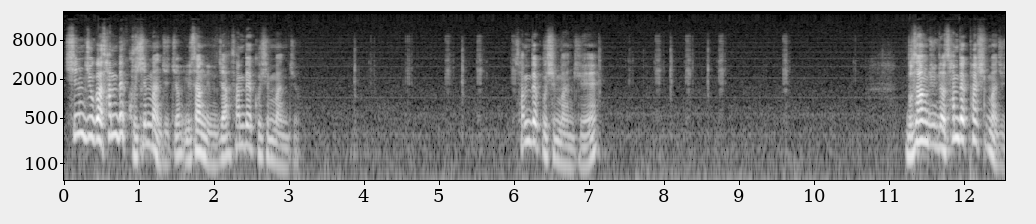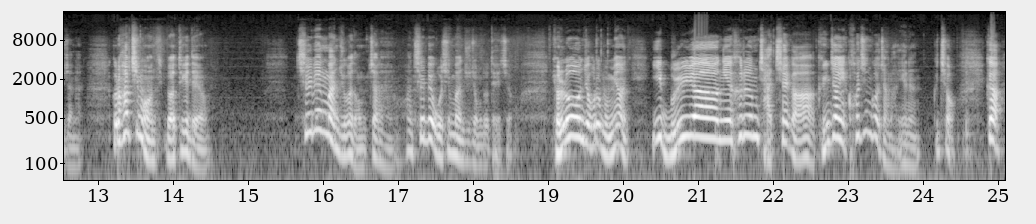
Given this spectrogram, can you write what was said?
신주가 390만 주죠. 유상증자 390만 주. 390만 주에 무상증자 380만 주잖아. 그럼 합치면 어- 어떻게 돼요? 700만 주가 넘잖아요. 한 750만 주 정도 되죠. 결론적으로 보면 이 물량의 흐름 자체가 굉장히 커진 거잖아. 얘는 그쵸? 그러니까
